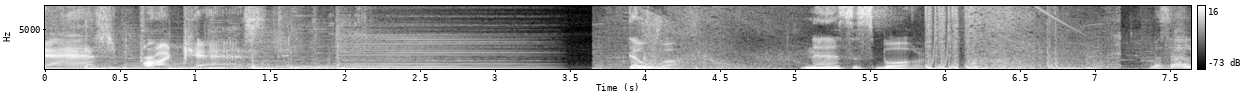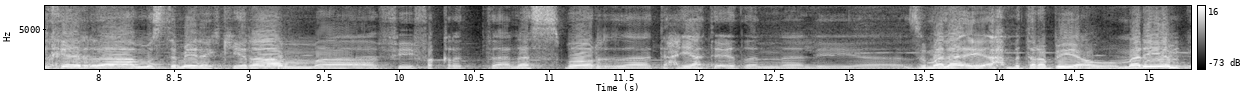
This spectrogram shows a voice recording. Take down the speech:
ناس broadcast توا. ناس sport مساء الخير مستمعينا الكرام في فقرة ناس sport تحياتي أيضا لزملائي أحمد ربيع ومريم.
